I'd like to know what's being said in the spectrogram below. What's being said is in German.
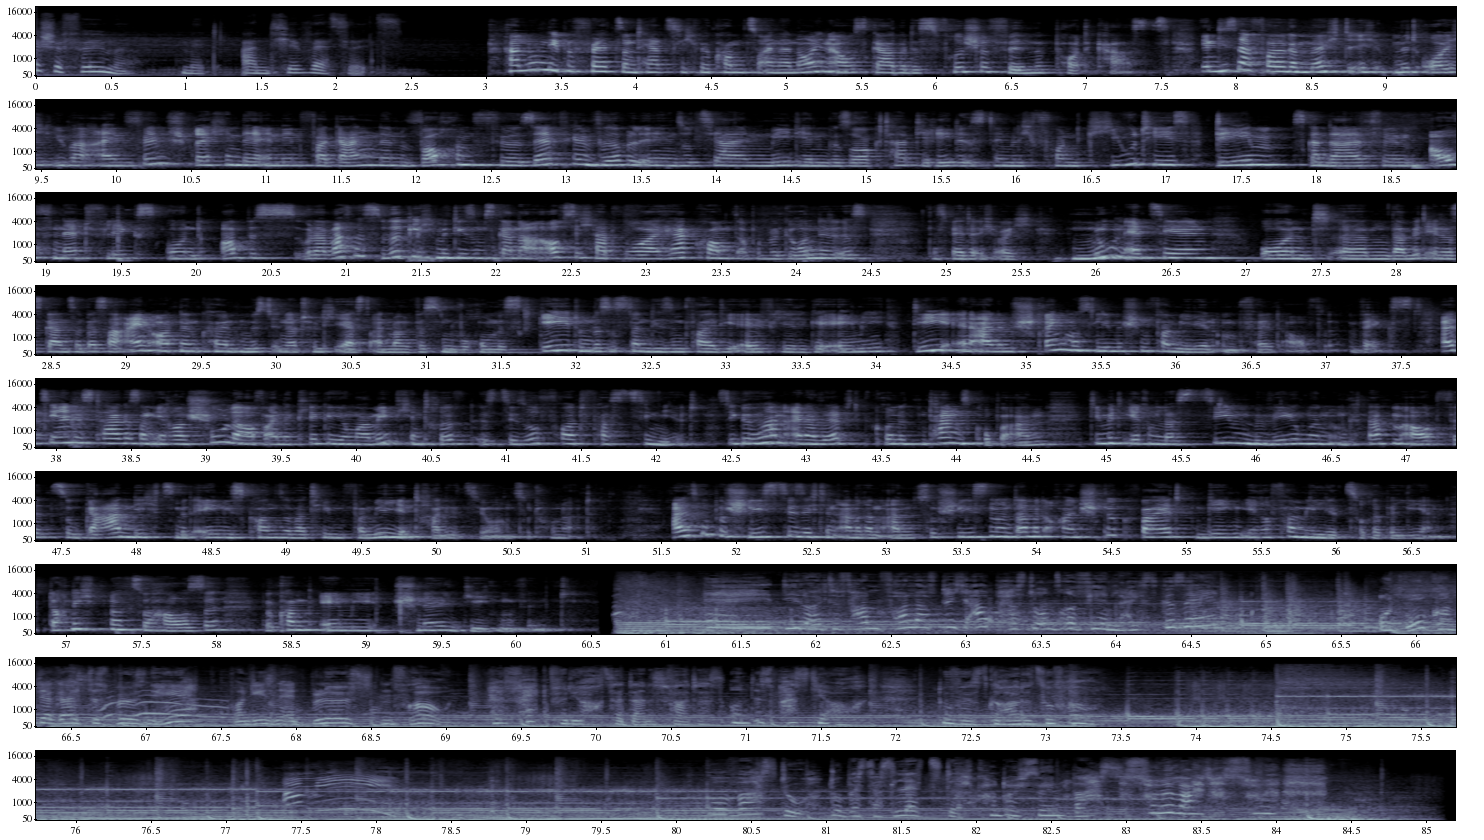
Frische Filme mit Antje Wessels. Hallo liebe Freds und herzlich willkommen zu einer neuen Ausgabe des Frische Filme Podcasts. In dieser Folge möchte ich mit euch über einen Film sprechen, der in den vergangenen Wochen für sehr viel Wirbel in den sozialen Medien gesorgt hat. Die Rede ist nämlich von Cuties, dem Skandalfilm auf Netflix und ob es oder was es wirklich mit diesem Skandal auf sich hat, wo er herkommt, ob er begründet ist, das werde ich euch nun erzählen. Und ähm, damit ihr das Ganze besser einordnen könnt, müsst ihr natürlich erst einmal wissen, worum es geht. Und das ist in diesem Fall die elfjährige Amy, die in einem streng muslimischen Familienumfeld aufwächst. Als sie eines Tages an ihrer Schule auf eine Clique junger Mädchen trifft, ist sie sofort fasziniert. Sie gehören einer selbstgegründeten Tanzgruppe an, die mit ihren lasziven Bewegungen und knappen Outfits so gar nichts mit Amys konservativen Familientraditionen zu tun hat. Also beschließt sie, sich den anderen anzuschließen und damit auch ein Stück weit gegen ihre Familie zu rebellieren. Doch nicht nur zu Hause bekommt Amy schnell Gegenwind. Hey, die Leute fahren voll auf dich ab. Hast du unsere vielen Likes gesehen? Und wo kommt der Geist des Bösen her? Von diesen entblößten Frauen. Perfekt für die Hochzeit deines Vaters. Und es passt dir auch. Du wirst gerade zur Frau. Letzte. Ich konnte euch sehen. Was? Es tut mir leid, es tut mir...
